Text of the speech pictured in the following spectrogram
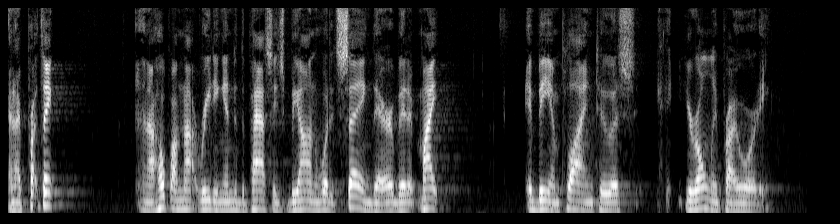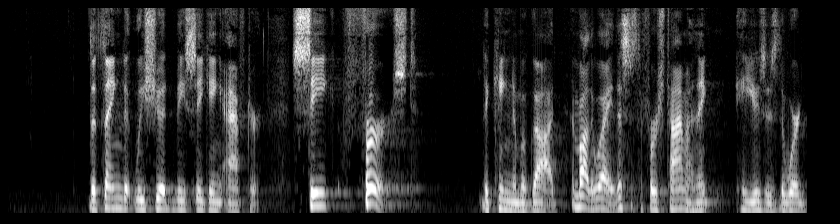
And I think, and I hope I'm not reading into the passage beyond what it's saying there, but it might be implying to us your only priority, the thing that we should be seeking after. Seek first the kingdom of God. And by the way, this is the first time I think he uses the word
